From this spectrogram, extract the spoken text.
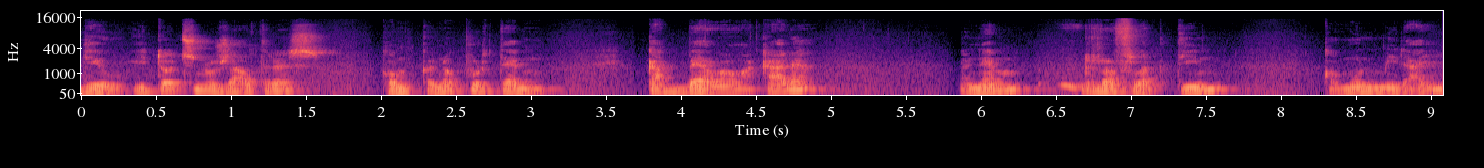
Diu, i tots nosaltres, com que no portem cap vel a la cara, anem reflectint com un mirall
